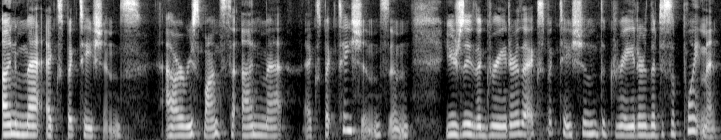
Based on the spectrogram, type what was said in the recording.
unmet expectations, our response to unmet expectations. And usually, the greater the expectation, the greater the disappointment.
